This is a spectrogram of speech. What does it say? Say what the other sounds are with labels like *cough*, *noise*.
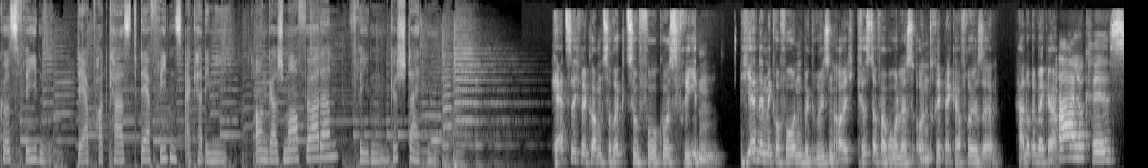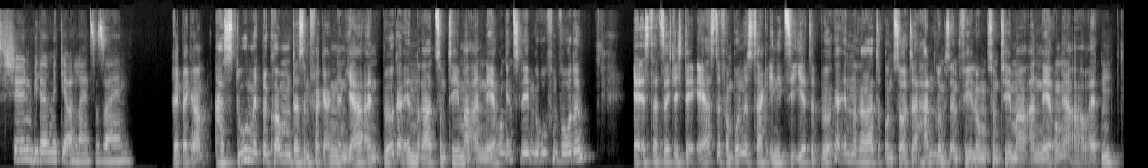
Fokus Frieden, der Podcast der Friedensakademie. Engagement fördern, Frieden gestalten. Herzlich willkommen zurück zu Fokus Frieden. Hier an den Mikrofonen begrüßen euch Christopher Rohles und Rebecca Fröse. Hallo Rebecca. Hallo Chris, schön wieder mit dir online zu sein. Rebecca, hast du mitbekommen, dass im vergangenen Jahr ein Bürgerinnenrat zum Thema Ernährung ins Leben gerufen wurde? Er ist tatsächlich der erste vom Bundestag initiierte Bürgerinnenrat und sollte Handlungsempfehlungen zum Thema Ernährung erarbeiten.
